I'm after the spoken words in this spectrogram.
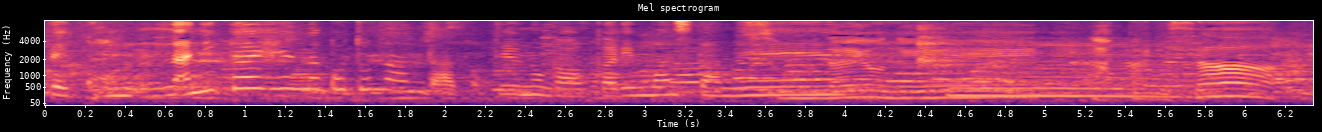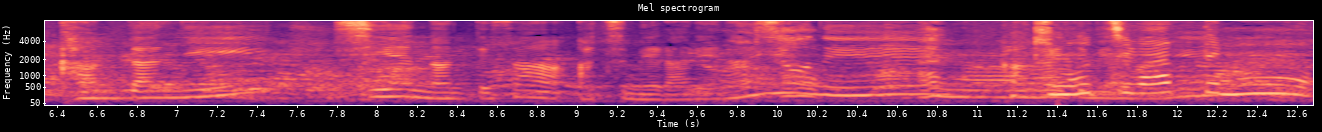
てこんなに大変なことなんだっていうのが分かりましたね。そうだよねやっぱりさ簡単に支援なんてさ集められないよね。あの気持ちはあっても、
